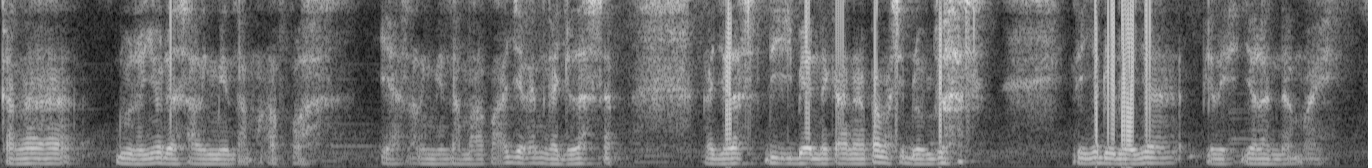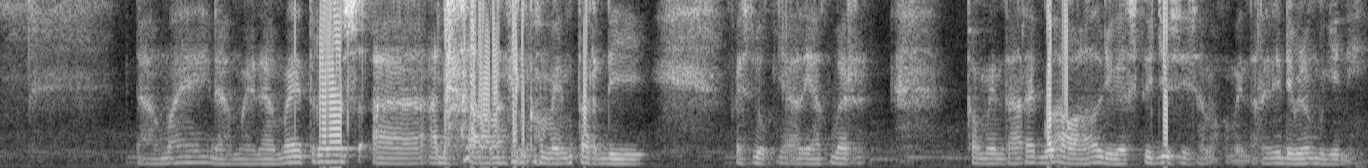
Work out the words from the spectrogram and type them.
Karena dua-duanya udah saling minta maaf lah. Ya saling minta maaf aja kan nggak jelas ya nggak jelas di band karena apa masih belum jelas. Intinya dua-duanya pilih jalan damai. Damai damai damai. Terus uh, ada orang yang komentar di Facebooknya Ali Akbar komentarnya gue awal-awal juga setuju sih sama komentar ini. Dia bilang begini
